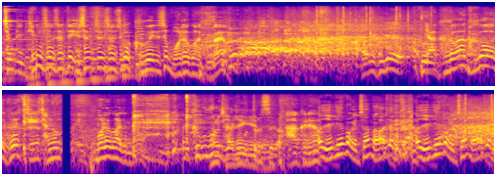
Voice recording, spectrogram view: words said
저기 김 선수한테 유상철 선수가 그거에 대해서 뭐라고 하던가요? 아니 그게 그 야, 그거, 그거, 그거 되게 잘못, 뭐라고 하던가? 그 부분은 잘잘 못. 들었어요. 아, 그래요? 아, 얘기해봐 괜찮아. 아, 얘기해봐 괜찮아.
